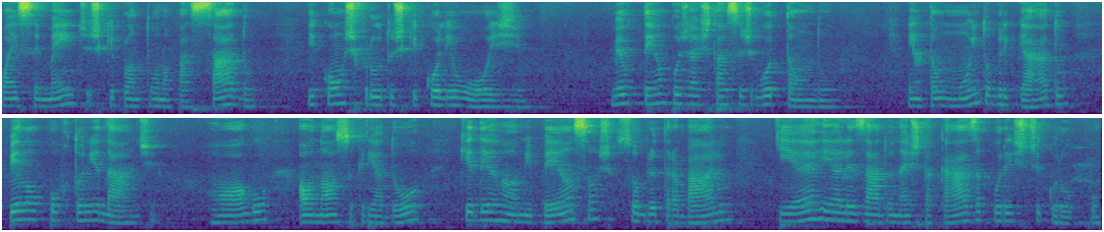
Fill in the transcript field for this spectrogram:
com as sementes que plantou no passado e com os frutos que colheu hoje. Meu tempo já está se esgotando. Então, muito obrigado pela oportunidade. Rogo ao nosso Criador que derrame bênçãos sobre o trabalho que é realizado nesta casa por este grupo.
